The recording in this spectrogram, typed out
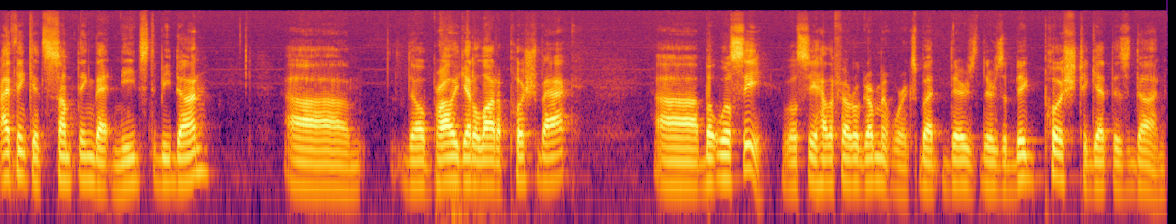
I think it's something that needs to be done. Um, they'll probably get a lot of pushback, uh, but we'll see. We'll see how the federal government works. But there's there's a big push to get this done,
